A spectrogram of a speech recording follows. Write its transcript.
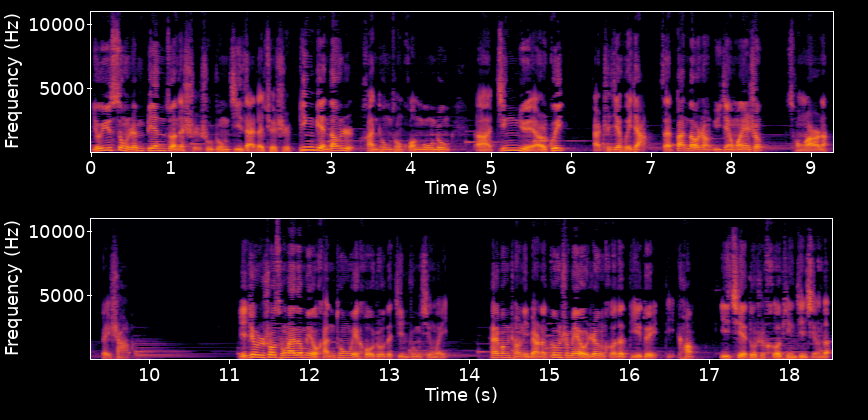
由于宋人编撰的史书中记载的却是兵变当日，韩通从皇宫中啊经虐而归啊，直接回家，在半道上遇见王彦生，从而呢被杀了。也就是说，从来都没有韩通为后周的尽忠行为。开封城里边呢，更是没有任何的敌对抵抗，一切都是和平进行的，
